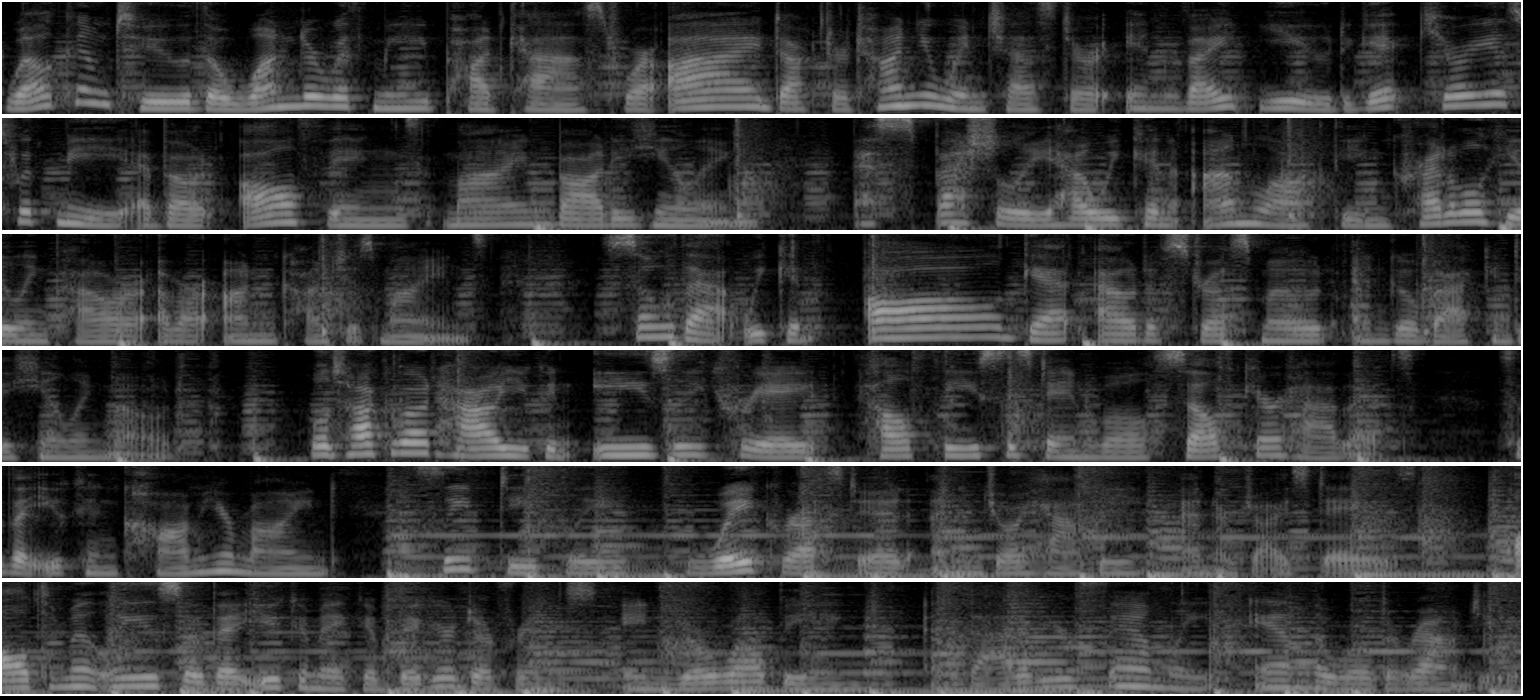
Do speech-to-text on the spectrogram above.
Welcome to the Wonder with Me podcast, where I, Dr. Tonia Winchester, invite you to get curious with me about all things mind body healing, especially how we can unlock the incredible healing power of our unconscious minds so that we can all get out of stress mode and go back into healing mode. We'll talk about how you can easily create healthy, sustainable self care habits so that you can calm your mind, sleep deeply, wake rested, and enjoy happy, energized days. Ultimately, so that you can make a bigger difference in your well being and that of your family and the world around you.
